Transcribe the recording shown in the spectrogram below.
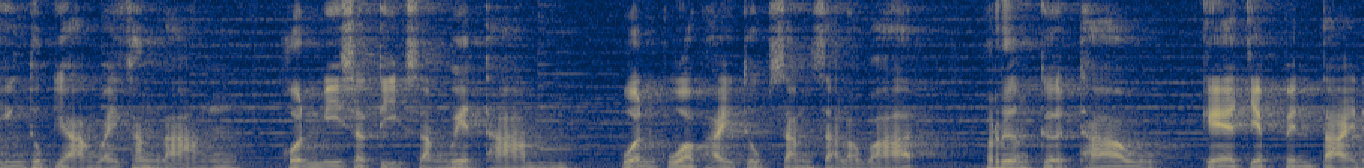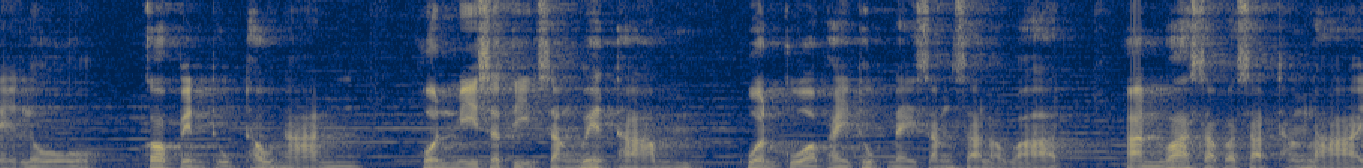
ทิ้งทุกอย่างไว้ข้างหลัง คนมีสติสังเวชธรรม ควรกลัวภัยทุกสังสารวัฏเรื่องเกิดเท่า แก่เจ็บเป็นตายในโลก ก็เป็นทุกข์เท่านั้น คนมีสติสังเวชธรรม ควรกลัวภัยทุกข์ในสังสารวัฏอันว่าสรรพสัตว์ทั้งหลาย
